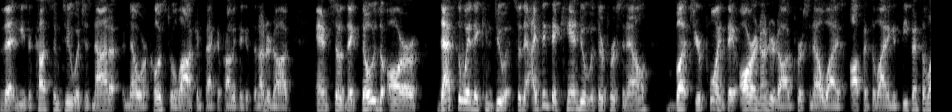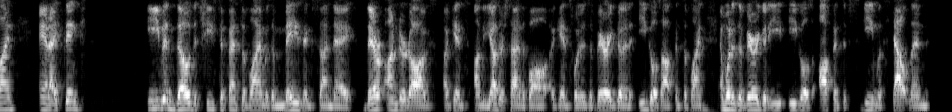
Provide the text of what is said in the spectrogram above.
that he's accustomed to, which is not a, nowhere close to a lock. In fact, I probably think it's an underdog. And so like those are that's the way they can do it. So they, I think they can do it with their personnel. But to your point, they are an underdog personnel wise, offensive line against defensive line. And I think even though the Chiefs defensive line was amazing Sunday, they're underdogs against on the other side of the ball against what is a very good Eagles offensive line and what is a very good Eagles offensive scheme with Stoutland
